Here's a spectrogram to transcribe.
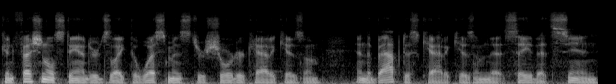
Confessional standards like the Westminster Shorter Catechism and the Baptist Catechism that say that sin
